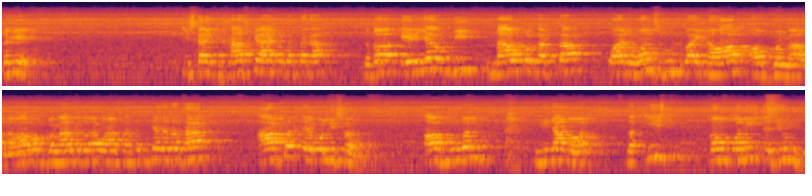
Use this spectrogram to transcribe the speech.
देखिए, इसका इतिहास क्या है कोलकाता का? तो the area with now Kolkata was once ruled by Nawab of Bengal. Nawab of Bengal के द्वारा वहाँ शासन किया जाता था। After evolution of Mughal Nizamat the East company assumed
